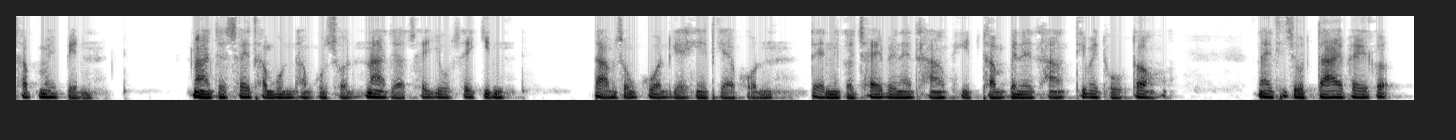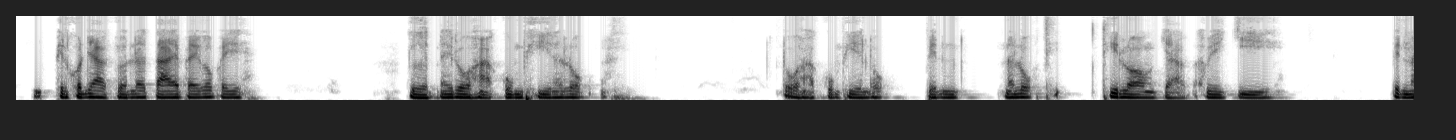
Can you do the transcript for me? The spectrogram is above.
ทรัพย์ไม่เป็น น่าจะใช้ทำบุญทำกุศล น่าจะใช้อยู่ใช้กิน ตามสมควรแก่เหตุแก่ผล แต่นี่ก็ใช้ไปในทางผิดทำไปในทางที่ไม่ถูกต้อง ในที่สุดตายไปก็เป็นคนยากจนแล้วตายไปก็ไป เกิดในโลหะกุมพีนรก โลหะกุมพีนรกเป็นนรกที่ที่รองจากอเวจี เป็นน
